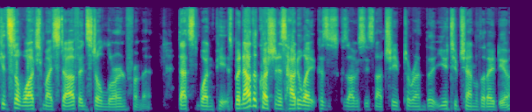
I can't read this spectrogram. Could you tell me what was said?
can still watch my stuff and still learn from it. That's one piece. But now the question is how do I because because obviously it's not cheap to run the YouTube channel that I do.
